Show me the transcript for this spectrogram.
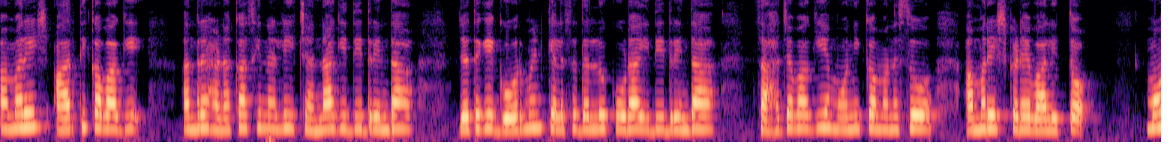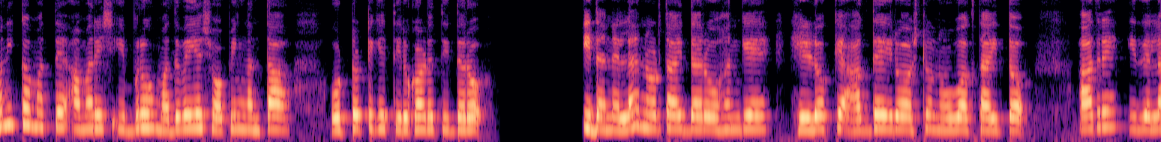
ಅಮರೇಶ್ ಆರ್ಥಿಕವಾಗಿ ಅಂದರೆ ಹಣಕಾಸಿನಲ್ಲಿ ಚೆನ್ನಾಗಿದ್ದಿದ್ದರಿಂದ ಜೊತೆಗೆ ಗೋರ್ಮೆಂಟ್ ಕೆಲಸದಲ್ಲೂ ಕೂಡ ಇದ್ದಿದ್ದರಿಂದ ಸಹಜವಾಗಿಯೇ ಮೋನಿಕಾ ಮನಸ್ಸು ಅಮರೇಶ್ ಕಡೆ ವಾಲಿತ್ತು. ಮೋನಿಕಾ ಮತ್ತು ಅಮರೇಶ್ ಇಬ್ಬರು ಮದುವೆಯ ಶಾಪಿಂಗ್ ಅಂತ ಒಟ್ಟೊಟ್ಟಿಗೆ ತಿರುಗಾಡುತ್ತಿದ್ದರು. ಇದನ್ನೆಲ್ಲ ನೋಡ್ತಾ ಇದ್ದ ರೋಹನ್ಗೆ ಹೇಳೋಕ್ಕೆ ಆಗದೇ ಇರೋ ಅಷ್ಟು ನೋವಾಗ್ತಾ ಇತ್ತು. ಆದರೆ ಇದೆಲ್ಲ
